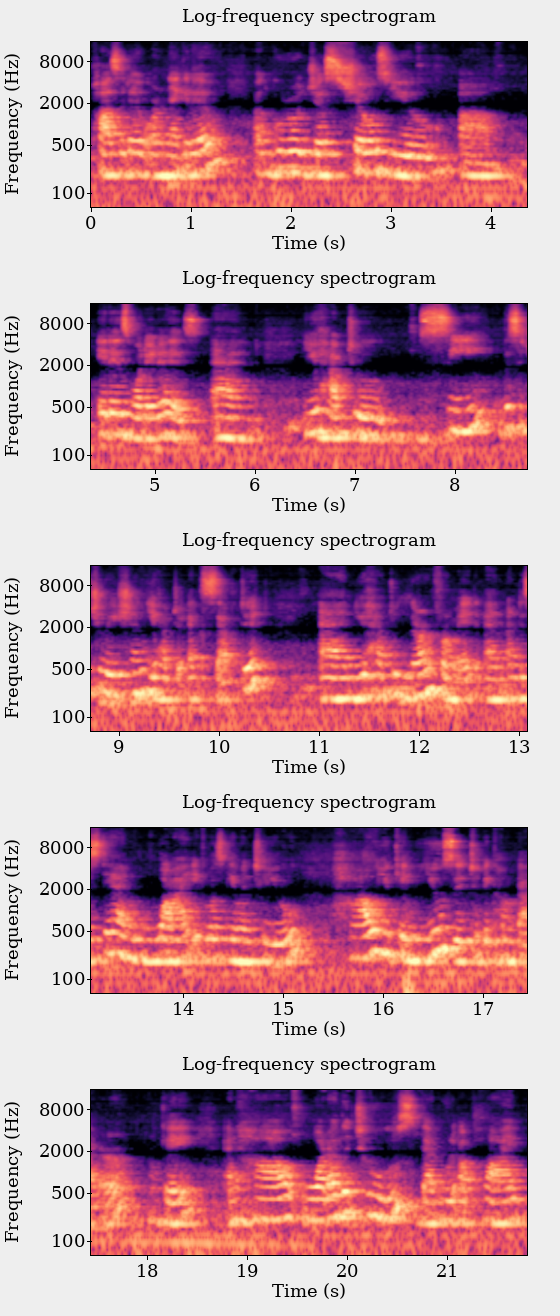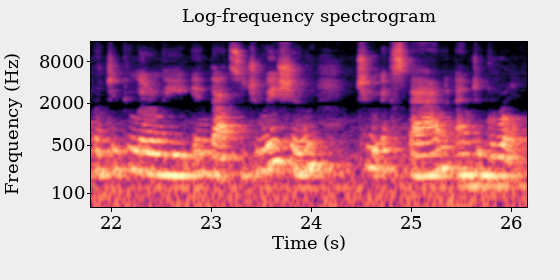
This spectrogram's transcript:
positive or negative a guru just shows you um, it is what it is and you have to see the situation you have to accept it and you have to learn from it and understand why it was given to you how you can use it to become better okay and how what are the tools that will apply particularly in that situation to expand and to grow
